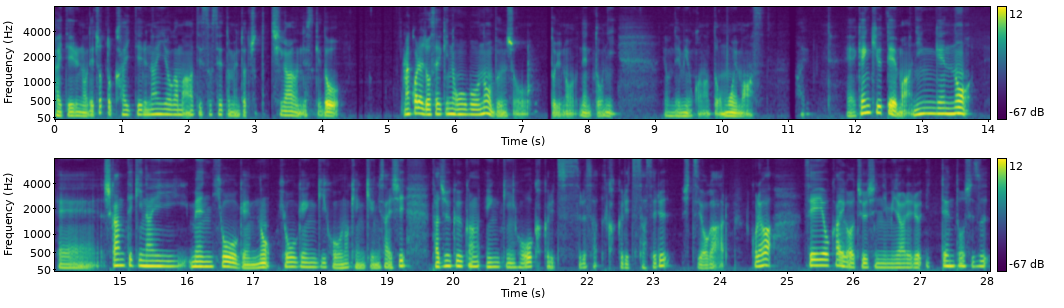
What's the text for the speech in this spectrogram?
書いているので、ちょっと書いている内容が、まあ、アーティストステートメントとちょっと違うんですけど、まあ、これは助成金の応募の文章というのを念頭に読んでみようかなと思います。はいえー、研究テーマ、人間のえー、主観的内面表現の表現技法の研究に際し多重空間遠近法を確立する確立させる必要があるこれは西洋絵画を中心に見られる一点透視図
